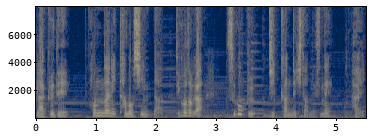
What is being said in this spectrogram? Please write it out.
楽で、こんなに楽しいんだっていうことがすごく実感できたんですね。はい。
